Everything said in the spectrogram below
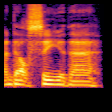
And I'll see you there.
